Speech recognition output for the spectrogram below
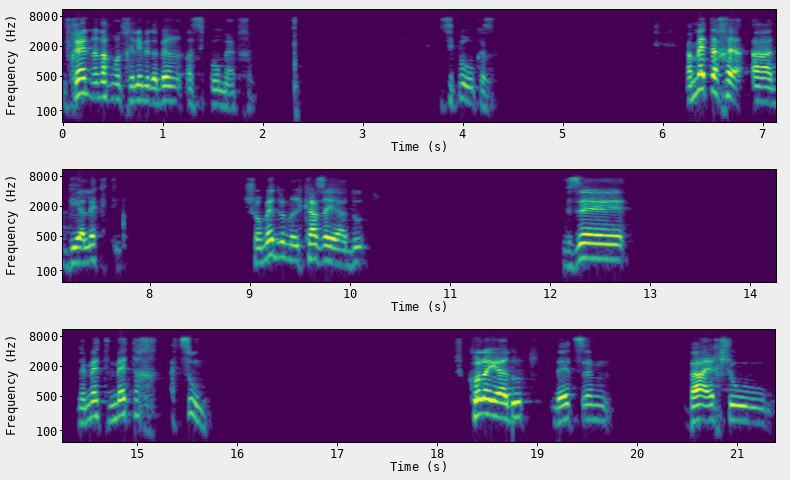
ובכן, אנחנו מתחילים לדבר על הסיפור מההתחלה. הסיפור הוא כזה. המתח הדיאלקטי שעומד במרכז היהדות, וזה באמת מתח עצום, שכל היהדות בעצם באה איכשהו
